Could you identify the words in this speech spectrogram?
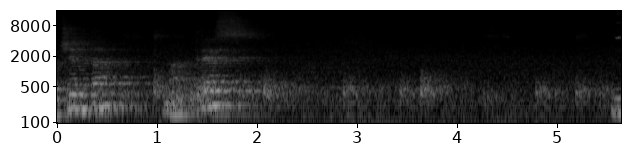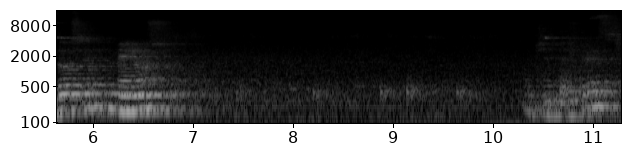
80 más 3, 12 menos 83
